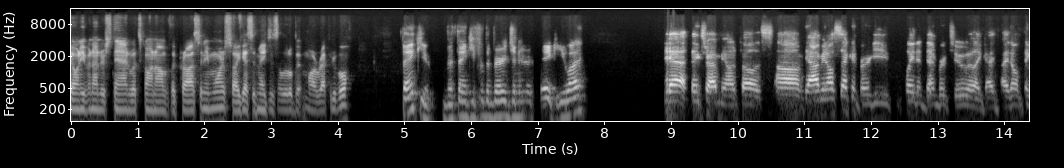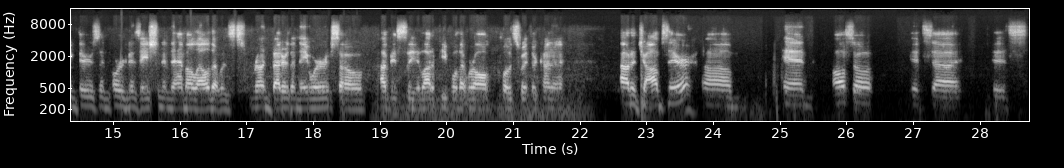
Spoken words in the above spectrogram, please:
don't even understand what's going on with lacrosse anymore. So I guess it makes us a little bit more reputable. Thank you. But thank you for the very generic take, Eli. Yeah, thanks for having me on, fellas. Um, yeah, I mean, I'll second Bergie. Played in Denver too. Like, I, I don't think there's an organization in the MLL that was run better than they were. So obviously, a lot of people that we're all close with are kind of out of jobs there. Um, and also, it's uh, it's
